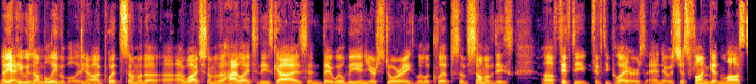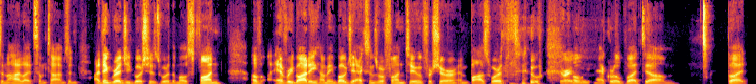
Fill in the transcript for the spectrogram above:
Oh yeah, he was unbelievable. You know, I put some of the uh, I watched some of the highlights of these guys, and they will be in your story, little clips of some of these uh, 50, 50 players, and it was just fun getting lost in the highlights sometimes. And I think Reggie Bush's were the most fun of everybody. I mean, Bo Jackson's were fun too, for sure, and Bosworth too. Right. Holy mackerel! But um, but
